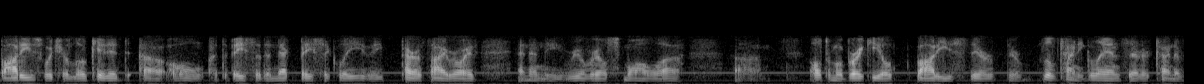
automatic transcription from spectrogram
bodies, which are located uh, all at the base of the neck, basically the parathyroid, and then the real, real small uh, um, ultimobranchial bodies. They're they're little tiny glands that are kind of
